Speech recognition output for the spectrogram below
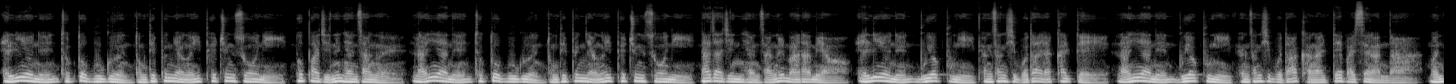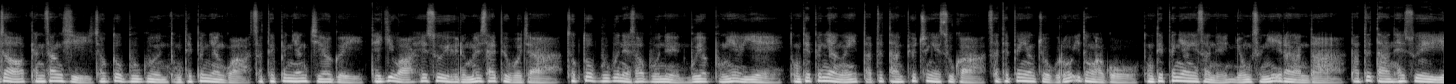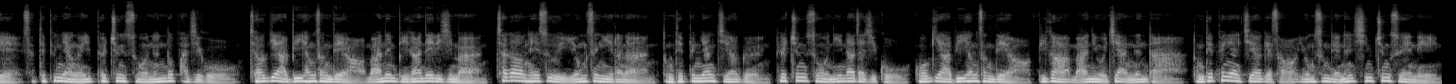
엘니뇨는 적도 부근 동태평양의 표층 수온이 높아지는 현상을, 라니냐는 적도 부근 동태평양의 표층 수온이 낮아지는 현상을 말하며, 엘니뇨는 무역풍이 평상시보다 약할 때, 라니냐는 무역풍이 평상시보다 강할 때 발생한다. 먼저 평상시 적도 부근 동태평양과 서태평양 지역의 대기와 해수의 흐름을 살펴보자. 적도 부근에서 부는 무역풍에 의해 동태평양의 따뜻한 표층 해수가 서태평양 쪽으로 이동하고, 동태평양에서는 용승이 일어난다. 따뜻한 해수에 의해 서태평양의 표층 수 온은 높아지고 저기압이 형성되어 많은 비가 내리지만 차가운 해수의 용승이 일어난 동태평양 지역은 표층 수온이 낮아지고 고기압이 형성되어 비가 많이 오지 않는다. 동태평양 지역에서 용승되는 심층수에는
